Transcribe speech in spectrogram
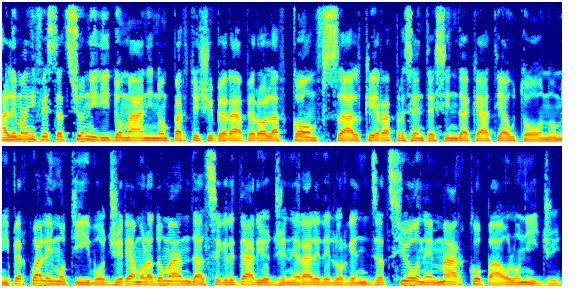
Alle manifestazioni di domani non parteciperà però la Confsal che rappresenta i sindacati autonomi. Per quale motivo? Giriamo la domanda al segretario generale dell'organizzazione Marco Paolo Nigi.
